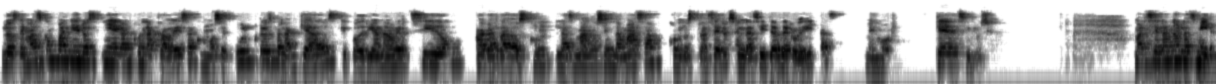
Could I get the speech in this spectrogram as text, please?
los demás compañeros niegan con la cabeza como sepulcros blanqueados que podrían haber sido agarrados con las manos en la masa, con los traseros en las sillas de rueditas, mejor. Qué desilusión. Marcela no las mira.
